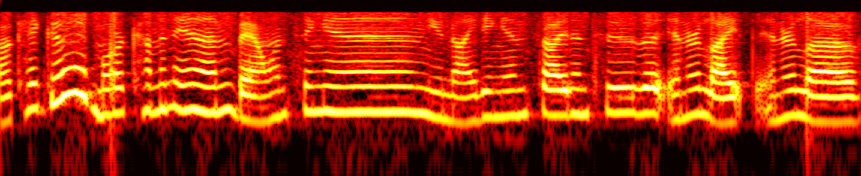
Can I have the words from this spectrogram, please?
Okay, good. More coming in, balancing in, uniting inside into the inner light, the inner love.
